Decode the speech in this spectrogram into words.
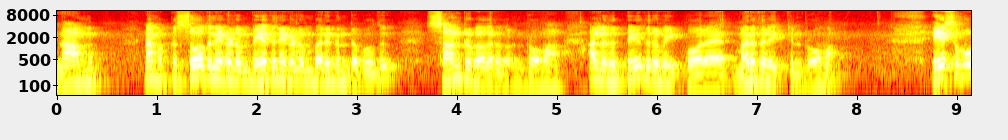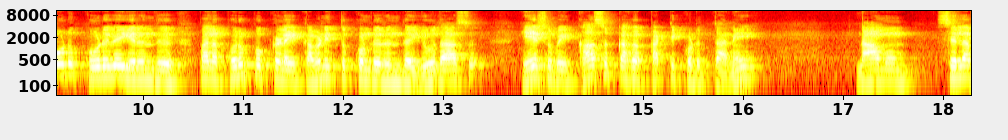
நாமும் நமக்கு சோதனைகளும் வேதனைகளும் வருகின்ற போது சான்று பகருகின்றோமா? அல்லது பேதுருவைப் போல மறுதளிக்கின்றோமா இயேசுவோடு கூடவே இருந்து பல பொறுப்புகளை கவனித்துக் கொண்டிருந்த யூதாசு இயேசுவை காசுக்காக கட்டி கொடுத்தானே? நாமும் சில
